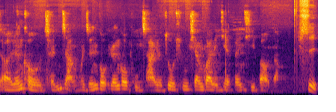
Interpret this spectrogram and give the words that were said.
呃人口成长和人口人口普查有做出相关的一些分析报道。是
